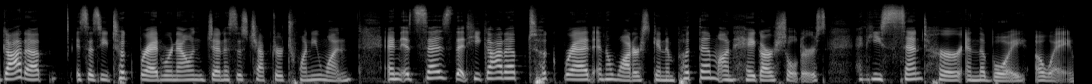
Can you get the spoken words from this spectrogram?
got up. It says he took bread. We're now in Genesis chapter 21. And it says that he got up, took bread and a water skin, and put them on Hagar's shoulders, and he sent her and the boy away.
